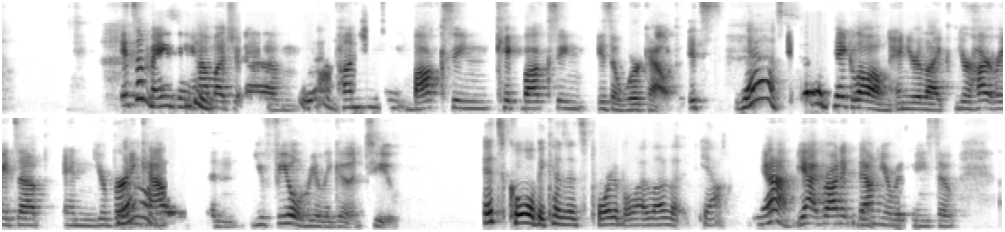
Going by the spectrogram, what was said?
It's amazing how much um, Yeah. punching, boxing, kickboxing is a workout. It's Yes. it doesn't take long, and you're like your heart rate's up, and you're burning Yeah. calories, and you feel really good too. It's cool because it's portable. I love it. Yeah. Yeah, yeah, I brought it down here with me. So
